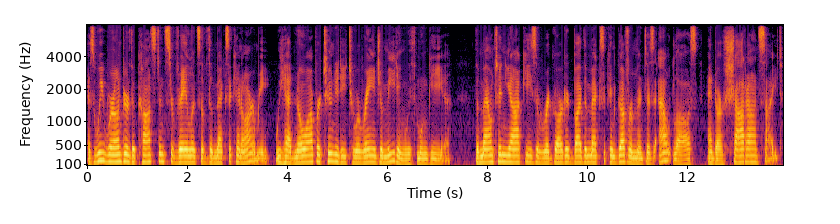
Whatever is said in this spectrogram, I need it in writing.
As we were under the constant surveillance of the Mexican army, we had no opportunity to arrange a meeting with Munguia. The Mountain Yaquis are regarded by the Mexican government as outlaws and are shot on sight.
